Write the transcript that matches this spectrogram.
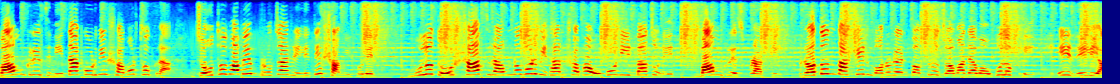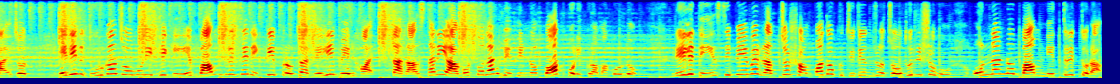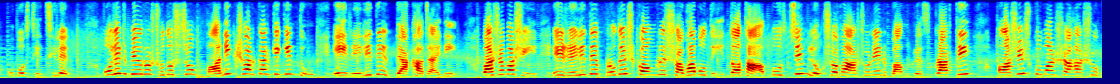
বামগ্রেস নেতাকর্মী সমর্থকরা যৌথভাবে প্রচার র্যালিতে সামিল হলেন। মূলত সাত রামনগর বিধানসভা উপনির্বাচনের বামগ্রেস প্রার্থী রতন দাসের মনোনয়নপত্র জমা দেওয়া উপলক্ষে এই র্যালি আয়োজন। এদিন দুর্গা চৌমুনি থেকে বামগ্রেসের একটি প্রচার র্যালি বের হয়। তা রাজধানী আগরতলার বিভিন্ন পথ পরিক্রমা করল। র্যালিতে সিপিএম এর রাজ্য সম্পাদক জিতেন্দ্র চৌধুরী সহ অন্যান্য বাম নেতৃত্বরা উপস্থিত ছিলেন। পলিট ব্যুরো সদস্য মানিক সরকারকে কিন্তু এই র্যালিতে দেখা যায়নি। পাশাপাশি এই র্যালিতে প্রদেশ কংগ্রেস সভাপতি তথা পশ্চিম লোকসভা আসনের বামগ্রেস প্রার্থী আশিস কুমার সাহা সহ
